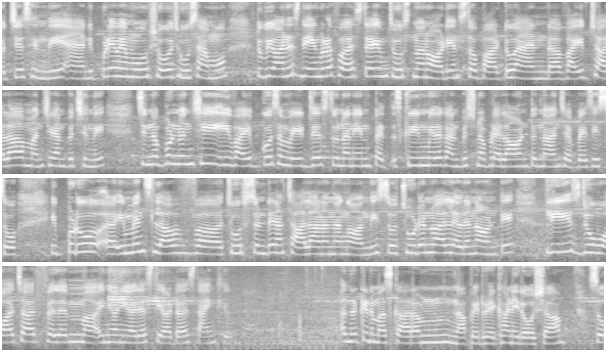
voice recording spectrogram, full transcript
వచ్చేసింది. అండ్ ఇప్పుడే మేము షో చూసాము. టు బి ఆనెస్ట్ నేను కూడా ఫస్ట్ టైం చూస్తున్నాను ఆడియన్స్తో పాటు. అండ్ uh, వైబ్ చాలా మంచిగా అనిపించింది. చిన్నప్పటి నుంచి ఈ వైబ్ కోసం వెయిట్ చేస్తున్నా. నేను పెద్ద స్క్రీన్ మీద కనిపించినప్పుడు ఎలా ఉంటుందా అని చెప్పేసి. సో ఇప్పుడు uh, ఇమెన్స్ లవ్ చూస్తుంటే నాకు చాలా ఆనందంగా ఉంది. సో చూడని వాళ్ళు ఎవరైనా ఉంటే please do watch our film in your nearest theatres thank you అందరికీ నమస్కారం. నా పేరు రేఖాని రోషా. సో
